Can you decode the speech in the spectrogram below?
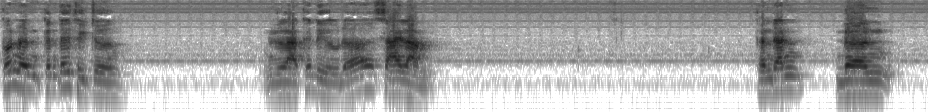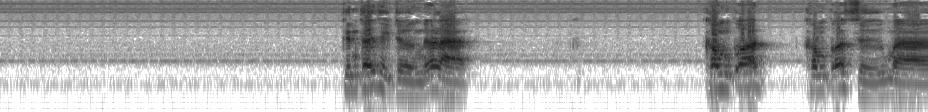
có nên kinh tế thị trường là cái điều đó sai lầm? Thành ra nền kinh tế thị trường đó là không có không có sự mà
